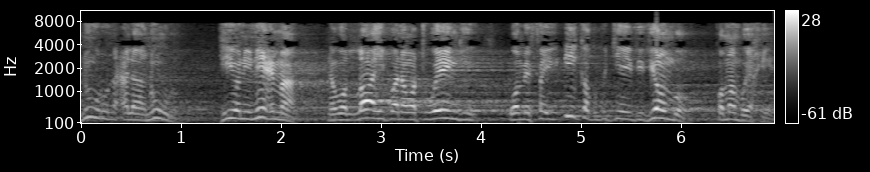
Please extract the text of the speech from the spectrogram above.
nurun ala nur. Hiyo ni neema na wallahi pana watu wengi wamefaidika kupitia hivi vyombo kwa mambo ya kheri.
